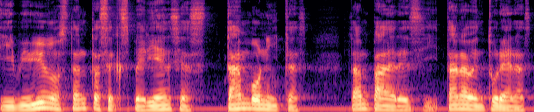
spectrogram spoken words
y vivimos tantas experiencias tan bonitas, tan padres y tan aventureras,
